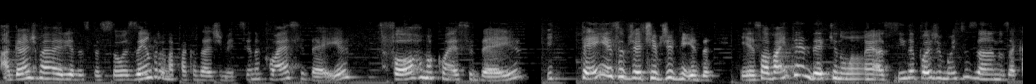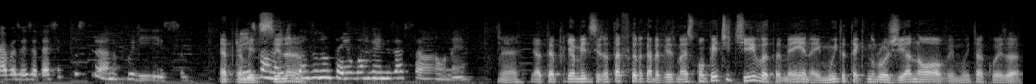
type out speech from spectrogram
a grande maioria das pessoas entra na faculdade de medicina com essa ideia, forma com essa ideia e tem esse objetivo de vida. E só vai entender que não é assim depois de muitos anos, acaba às vezes até se frustrando por isso. É porque Principalmente a medicina... quando não tem uma organização, né? É, e até porque a medicina está ficando cada vez mais competitiva também, né? E muita tecnologia nova, e muita coisa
